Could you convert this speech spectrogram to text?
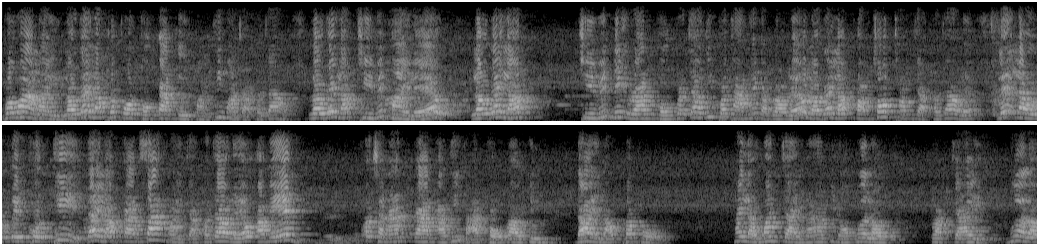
เพราะว่าอะไร เราได้รับพระพรของการเกิดใหม่ที่มาจากพระเจ้า เราได้รับชีวิตใหม่แล้ว เราได้รับ ชีวิตนิรันดร์ของพระเจ้าที่ประทานให้กับเราแล้ว เราได้รับความชอบธรรมจากพระเจ้าแล้ว และเราเป็นคนที่ได้รับการสร้างใหม่จากพระเจ้าแล้วอเมน เพราะฉะนั้นการอธิษฐานของเราจึงได้รับพระพรให้เรามั่นใจนะพี่น้องเมื่อเรากลับใจเมื่อเรา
